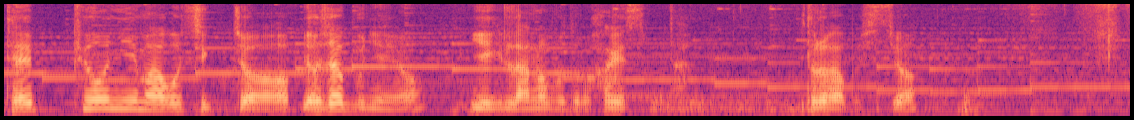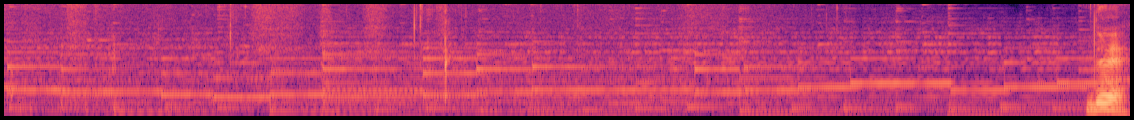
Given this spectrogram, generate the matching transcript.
대표님하고 직접 여자분이에요. 이 얘기를 나눠보도록 하겠습니다. 들어가 보시죠. 네,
